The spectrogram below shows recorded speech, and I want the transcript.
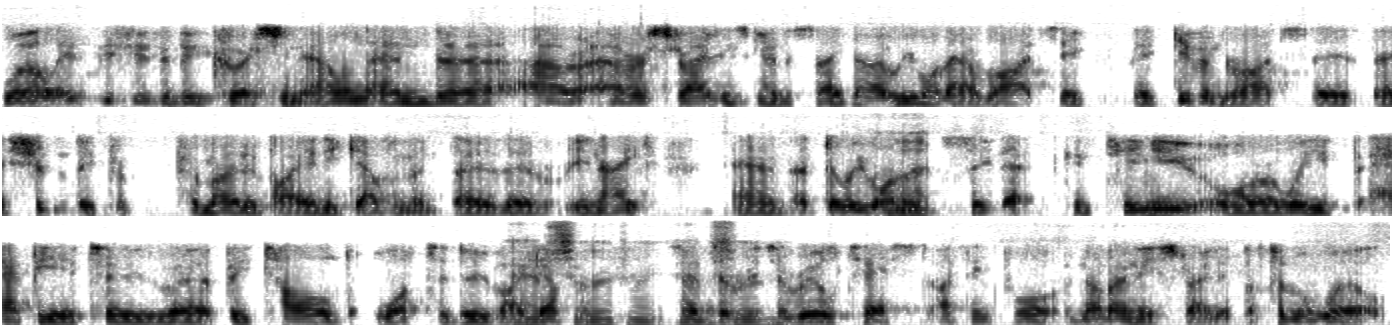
Well, it, this is the big question, Alan, and uh, are, are Australians going to say, no, we want our rights? They're, they're given rights. They're, they should not be pr- promoted by any government. They're, they're innate. And uh, do we want right. to see that continue, or are we happier to uh, be told what to do by absolutely, government? So absolutely. It's, a, it's, a, real test, I think, for not only Australia but for the world.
